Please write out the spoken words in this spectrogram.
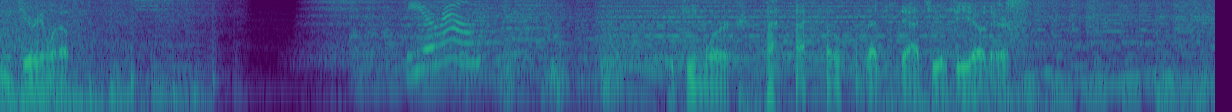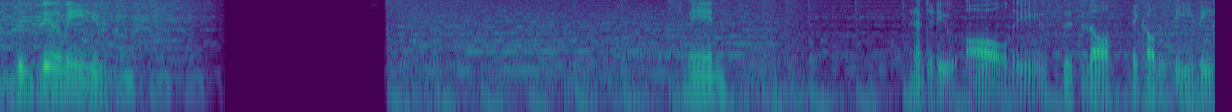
I think materia went up. See you around! Good teamwork. I love that statue of Dio there. The zoomies. I mean, I don't have to do all these. This is all, they call this easy.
